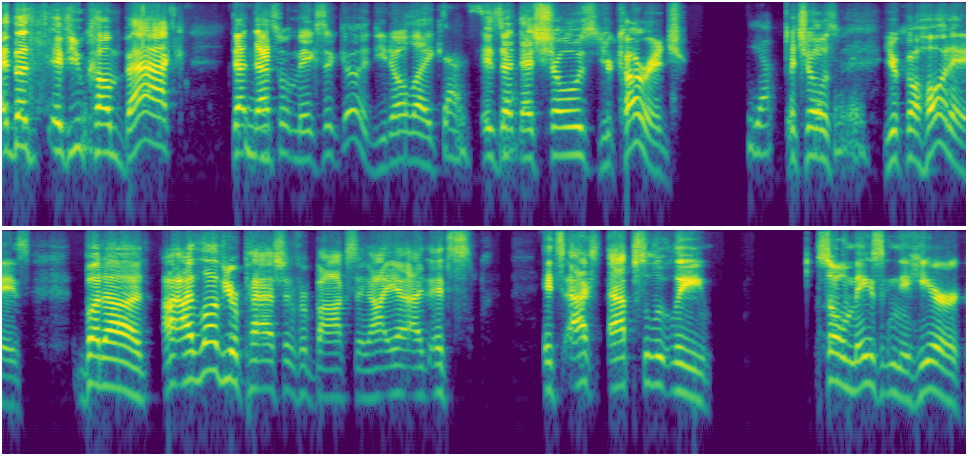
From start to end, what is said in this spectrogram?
and but if you come back, that Mm. that's what makes it good. You know, like Does is that that shows your courage. yeah, It shows definitely. your cojones. But uh, I, I love your passion for boxing. I, yeah, I it's it's absolutely so amazing to hear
